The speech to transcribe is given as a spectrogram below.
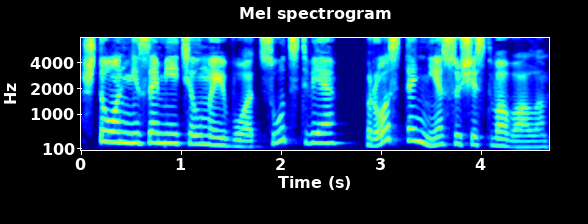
что он не заметил моего отсутствия, просто не существовало.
